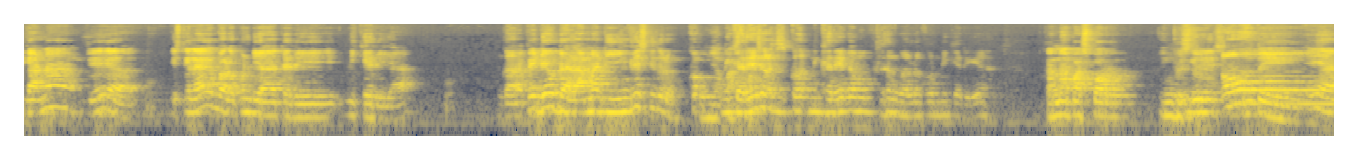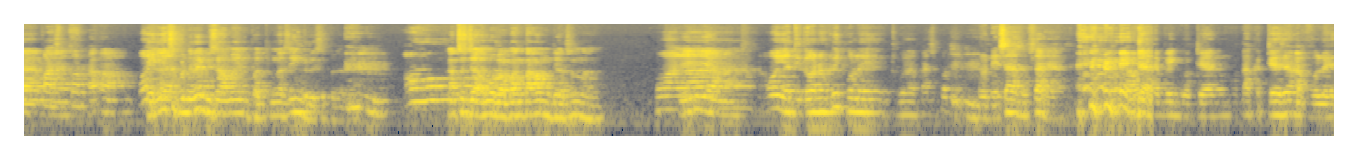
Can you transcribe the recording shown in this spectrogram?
karena dia ya istilahnya walaupun dia dari Nigeria enggak. tapi dia udah lama di Inggris gitu loh. Kok Punya Nigeria kok Nigeria kamu bilang walaupun Nigeria? Karena paspor Inggris Inggris. itu Oh. penting sebenarnya bisa main buat timnas Inggris sebenarnya oh kan sejak umur 8 tahun dia senang Walah. Iya, Mas. Oh ya di luar negeri boleh dua paspor. Mm-mm. Indonesia susah ya. Udah tapi kemudian kota gede aja nggak boleh.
